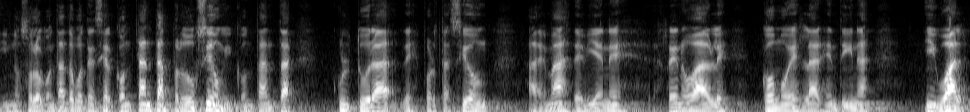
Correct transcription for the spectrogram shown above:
y no solo con tanto potencial, con tanta producción y con tanta cultura de exportación, además de bienes renovables, como es la Argentina, igual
